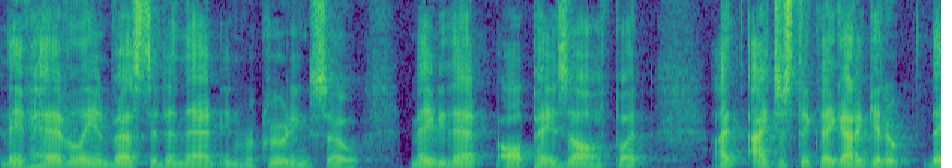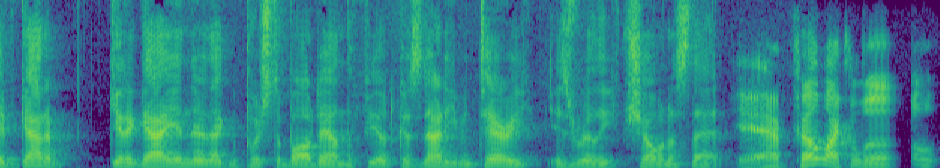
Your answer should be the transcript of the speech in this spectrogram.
they've heavily invested in that in recruiting. So maybe that all pays off. But I, I just think they got to get a, they've got to get a guy in there that can push the ball down the field because not even Terry is really showing us that. Yeah, it felt like a little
